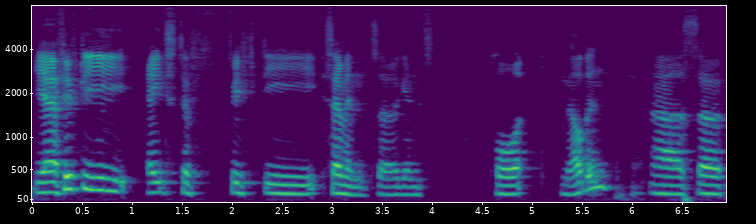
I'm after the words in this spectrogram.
Yeah, 58 to 57. So against Port Melbourne. Uh, so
